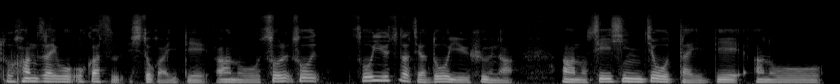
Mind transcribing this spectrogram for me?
と犯罪を犯す人がいてあのそれそうそういう人たちがどういうふうなあの精神状態であの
